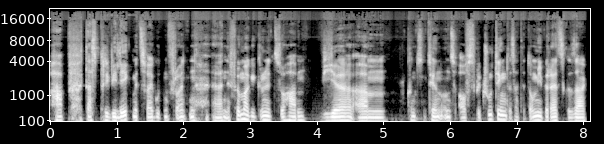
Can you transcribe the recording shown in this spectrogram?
Hab das Privileg, mit zwei guten Freunden äh, eine Firma gegründet zu haben. Wir ähm, konzentrieren uns aufs Recruiting, das hat der Domi bereits gesagt.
